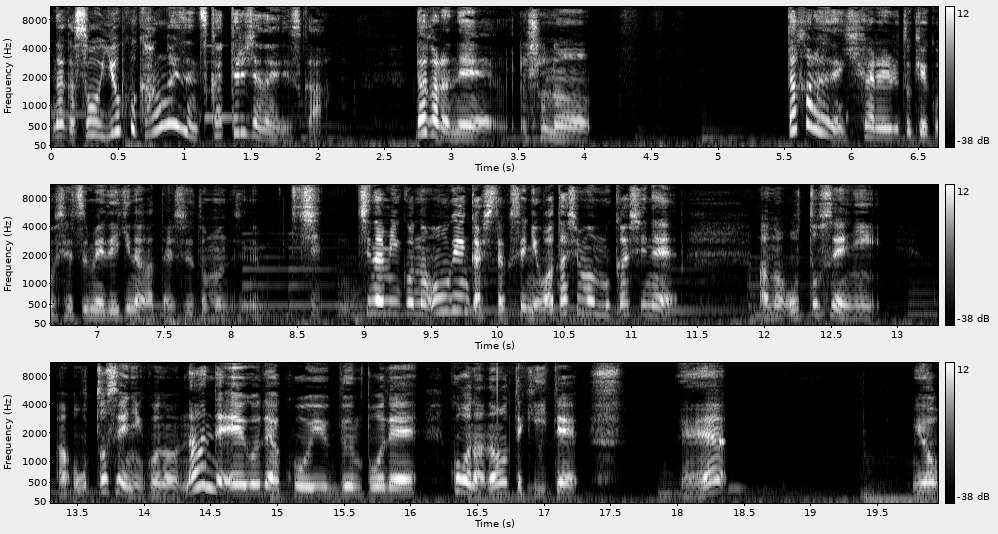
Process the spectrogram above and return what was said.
なんかそうよく考えずに使ってるじゃないですか。だからね、その、だからね、聞かれると結構説明できなかったりすると思うんですよね。ち、ちなみにこの大喧嘩したくせに私も昔ね、あの、オットセイに、あ、オットセイにこの、なんで英語ではこういう文法でこうなのって聞いて、え？いや、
